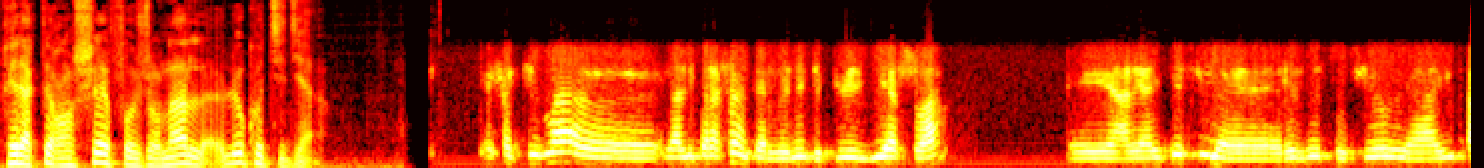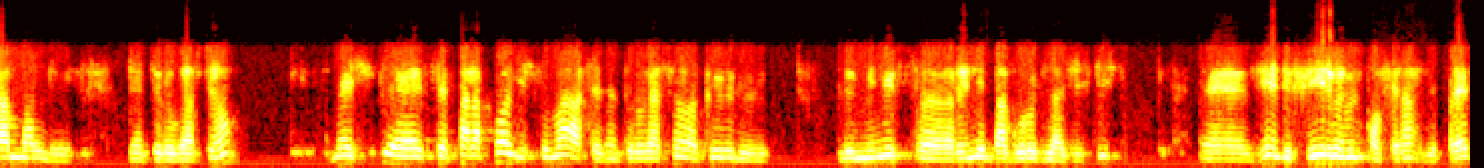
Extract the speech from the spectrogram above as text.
rédacteur en chef au journal Le Quotidien effectivement, euh, la libération est intervenue depuis hier soir. Et en réalité, sur les réseaux sociaux, il y a eu pas mal d'interrogations. Mais euh, c'est par rapport justement à ces interrogations que le, ministre René Bagoro de la Justice euh, vient de faire une conférence de presse.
